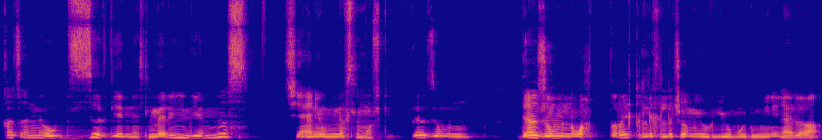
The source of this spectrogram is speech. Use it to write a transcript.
لقات أنه بزاف ديال الناس الملايين ديال الناس تيعانيو من نفس المشكل. دازو من دازو من واحد الطريق اللي خلاتهم يوليو مدمنين على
